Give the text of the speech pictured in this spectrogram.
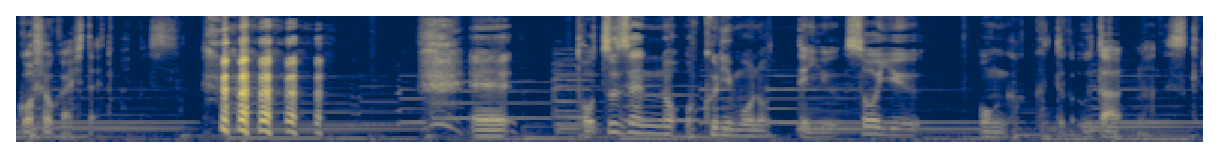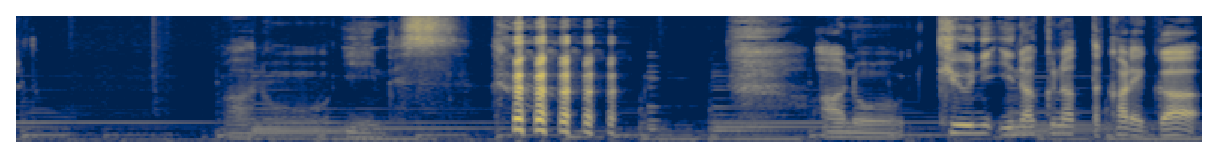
ご紹介したいと思います。えー突然の贈り物っていう、そういう音楽とか歌なんですけれど、あのーいいんです。あの急にいなくなった彼が、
